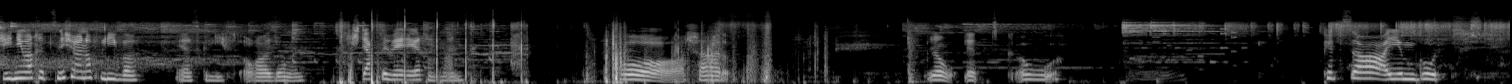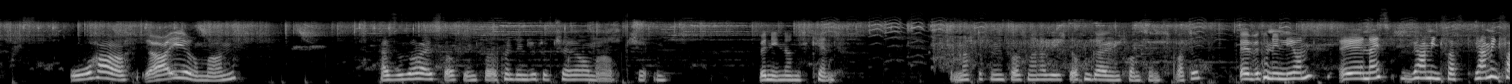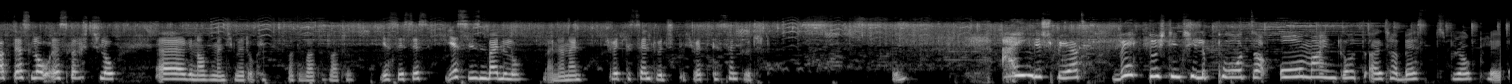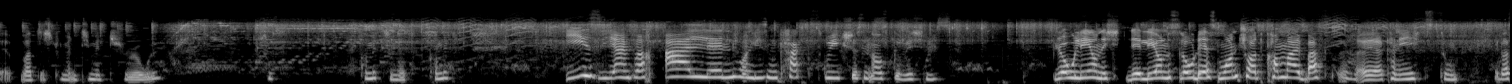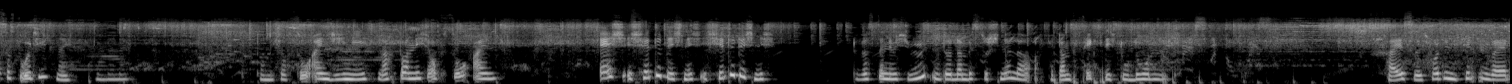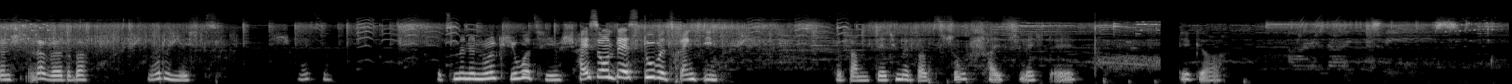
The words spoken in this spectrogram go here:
Genie macht jetzt nicht einen auf Lever. Er ist geliefert. Oh, Junge. Ich dachte, wäre Ehrenmann. Oh, schade. Yo, let's go. Pizza, I am good. Oha, ja, Ehrenmann. Also so heißt er auf jeden Fall. Könnt den YouTube-Channel auch mal abchecken. Wenn ihr ihn noch nicht kennt. Dann macht auf jeden Fall aus meiner Sicht auch einen geilen Content. Warte. Äh, wir können den Leon. Äh, nice. Wir haben ihn fast. Wir haben ihn fast. Der ist low. Er ist richtig low. Äh, genauso mein Teammate. Okay. Warte, warte, warte. Yes, yes, yes. Yes, wir sind beide low. Nein, nein, nein. Ich werde gesandwiched. Ich werde gesandwiched. Boom. Eingesperrt. Weg durch den Teleporter. Oh mein Gott, alter Best Roleplay. Äh, warte, ich tu mein Teammate Roll. Komm mit, Teammate. Komm mit. Easy einfach allen von diesen Kack-Squeak-Schüssen ausgewichen. Yo, Leon, ich, der Leon ist low, der ist One-Shot. Komm mal, Bass. Äh, er kann eh nichts tun. Was hast du Ulti? Nein. Nein, nein, nein. Mach doch nicht auf so ein Genie. Mach doch nicht auf so ein. Ash, ich hätte dich nicht. Ich hätte dich nicht. Du wirst dann nämlich wütend und dann bist du schneller. Ach, verdammt, fick dich, du Hund. Scheiße, ich wollte nicht hinten, weil er dann schneller wird, aber wurde nichts. Scheiße. Jetzt sind wir eine 0 Cuber Team. Scheiße, und der ist du bedrängt ihn. Verdammt, der Team war so scheiß schlecht, ey. Digga.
